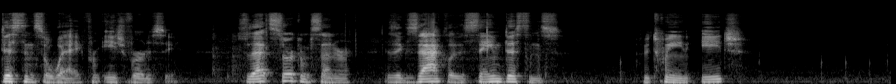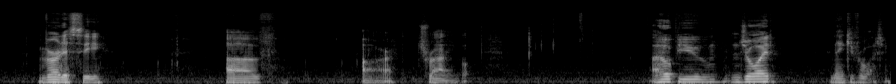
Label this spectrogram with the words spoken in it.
distance away from each vertice. So that circumcenter is exactly the same distance between each vertice of triangle. I hope you enjoyed, and thank you for watching.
